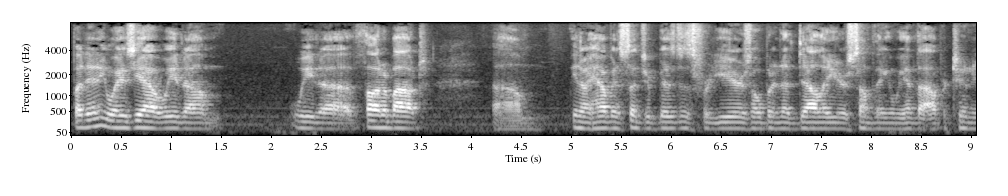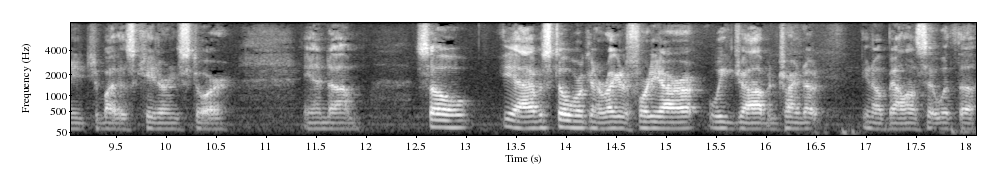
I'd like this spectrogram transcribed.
but anyways, yeah, we'd um, we'd uh, thought about um, you know having such a business for years, opening a deli or something, and we had the opportunity to buy this catering store, and um, so yeah, I was still working a regular forty hour week job and trying to you know balance it with the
